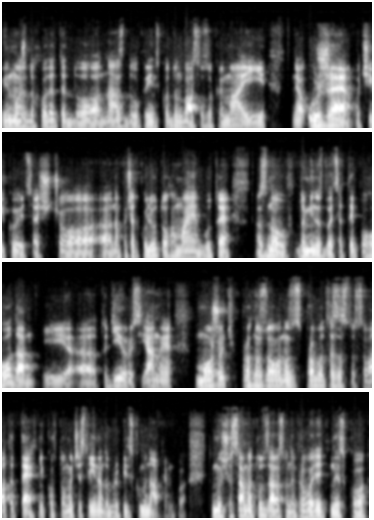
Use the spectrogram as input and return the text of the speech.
Він може доходити до нас, до українського Донбасу, зокрема, і е, уже очікується, що е, на початку лютого має бути знов до мінус 20 погода, і е, тоді росіяни можуть прогнозовано спробувати застосувати техніку, в тому числі і на добропільському напрямку, тому що саме тут зараз вони проводять низку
